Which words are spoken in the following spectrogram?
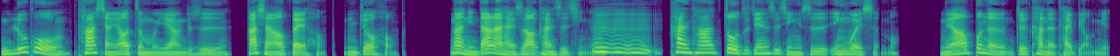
你如果他想要怎么样，就是他想要被哄，你就哄。那你当然还是要看事情啊，嗯嗯嗯，看他做这件事情是因为什么。你要不能就看得太表面，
